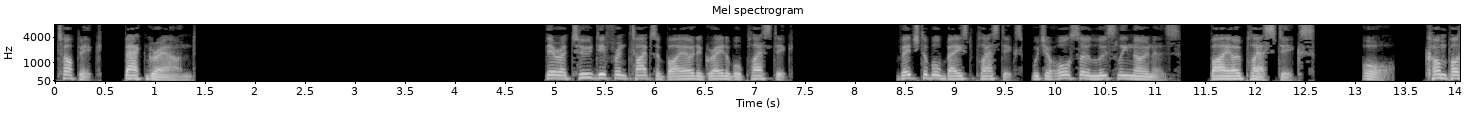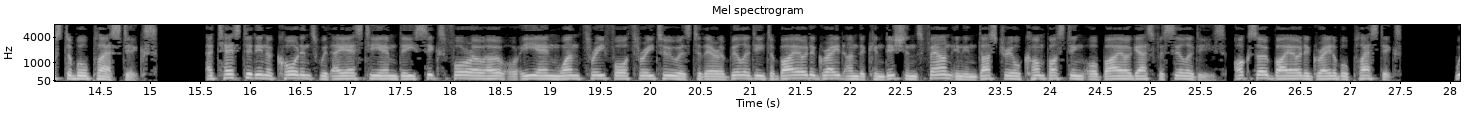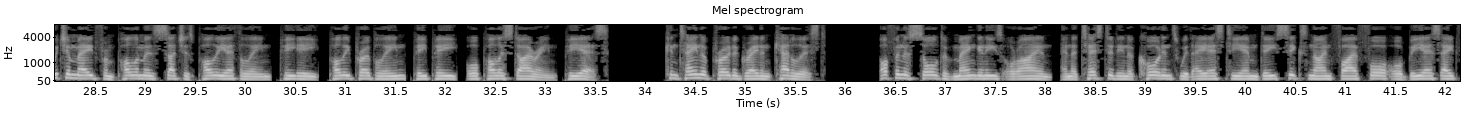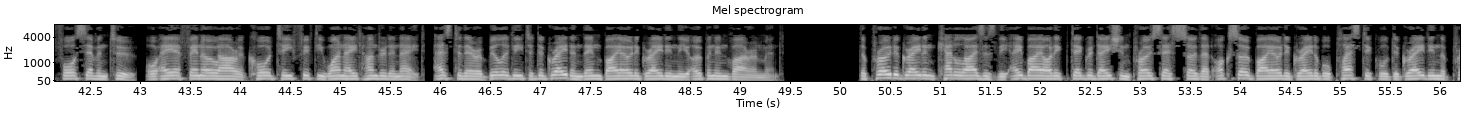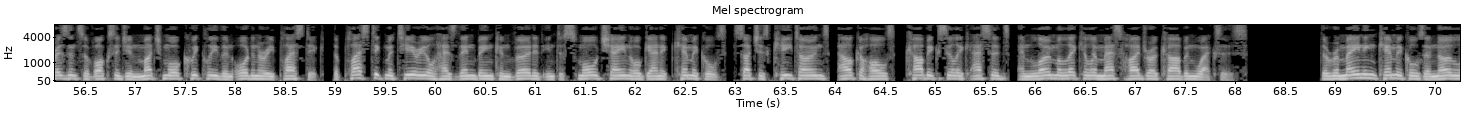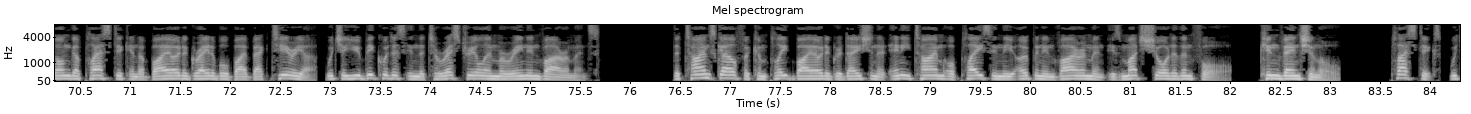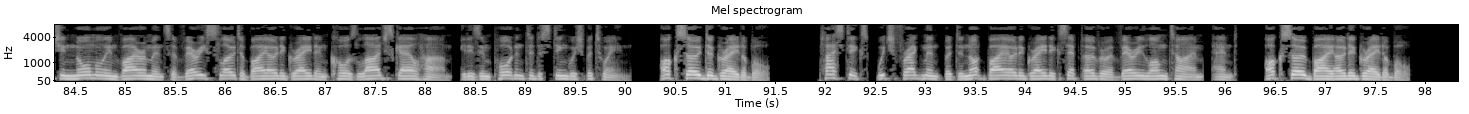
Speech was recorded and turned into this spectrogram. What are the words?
Topic: Background. There are two different types of biodegradable plastic. Vegetable-based plastics, which are also loosely known as bioplastics or compostable plastics, are tested in accordance with ASTM D6400 or EN 13432 as to their ability to biodegrade under conditions found in industrial composting or biogas facilities. Oxo-biodegradable plastics which are made from polymers such as polyethylene PE, polypropylene PP, or polystyrene PS, contain a prodegradant catalyst, often a salt of manganese or iron, and are tested in accordance with ASTM D6954 or BS8472, or AFNOR Accord T51808, as to their ability to degrade and then biodegrade in the open environment. The prodegradant catalyzes the abiotic degradation process so that oxo-biodegradable plastic will degrade in the presence of oxygen much more quickly than ordinary plastic. The plastic material has then been converted into small-chain organic chemicals, such as ketones, alcohols, carboxylic acids, and low molecular mass hydrocarbon waxes. The remaining chemicals are no longer plastic and are biodegradable by bacteria, which are ubiquitous in the terrestrial and marine environments. The timescale for complete biodegradation at any time or place in the open environment is much shorter than for conventional plastics, which in normal environments are very slow to biodegrade and cause large-scale harm. It is important to distinguish between oxo-degradable plastics, which fragment but do not biodegrade except over a very long time, and oxo-biodegradable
